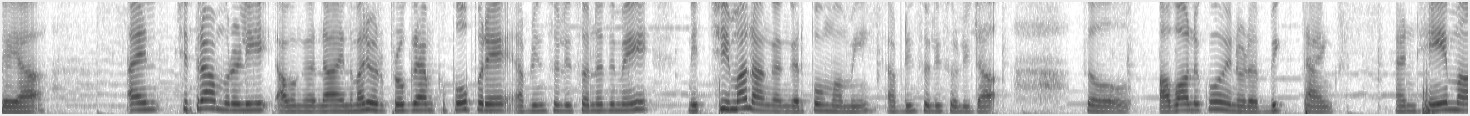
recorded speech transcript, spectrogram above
ஜெயா. அண்ட் சித்ரா முரளி அவங்க நான் இந்த மாதிரி ஒரு ப்ரோக்ராமுக்கு போகிறேன் அப்படின்னு சொல்லி சொன்னதுமே நிச்சயமாக நாங்கள் அங்கே இருப்போம் மாமி அப்படின்னு சொல்லி சொல்லிட்டா. ஸோ அவளுக்கும் என்னோடய பிக் தேங்க்ஸ் அண்ட் ஹேமா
